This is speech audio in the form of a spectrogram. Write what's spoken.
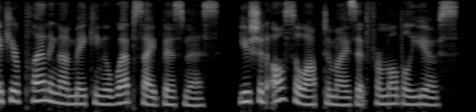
If you're planning on making a website business, you should also optimize it for mobile use.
